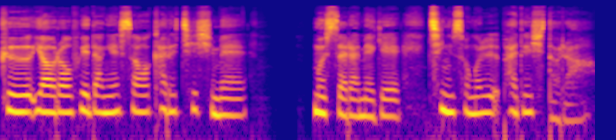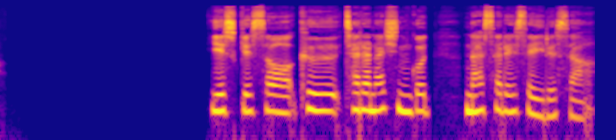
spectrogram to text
그 여러 회당에서 가르치심에 무사람에게 칭송을 받으시더라. 예수께서 그 자라나신 곳 나사렛에 이르사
